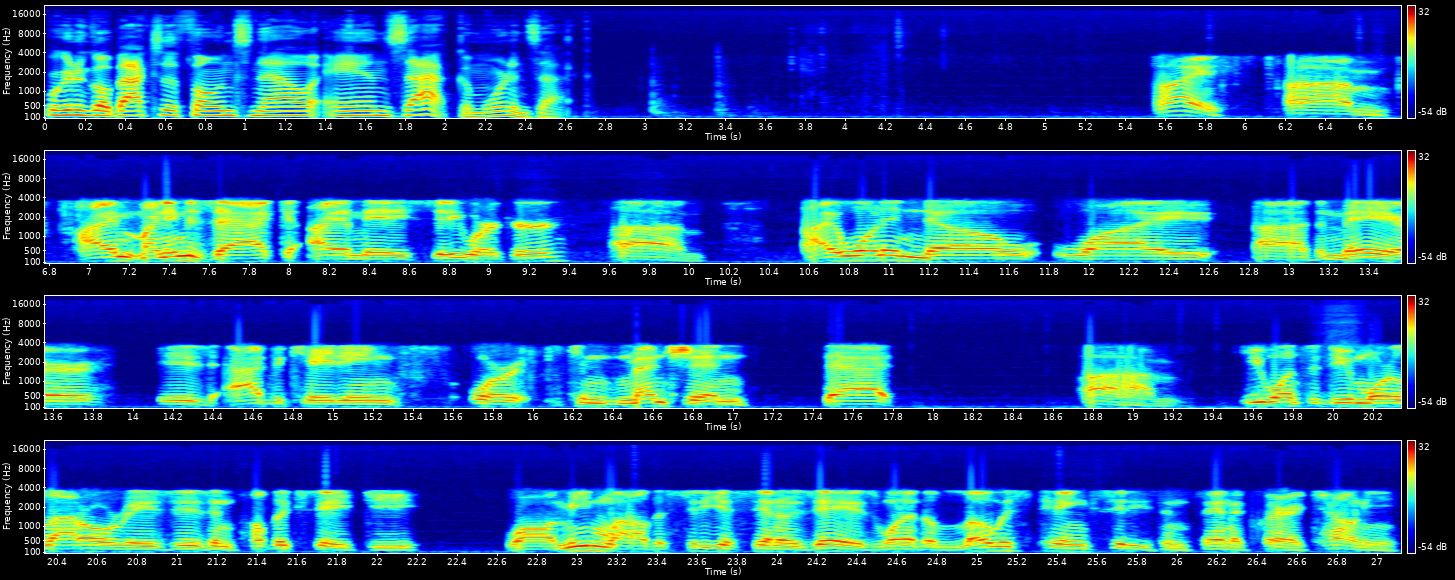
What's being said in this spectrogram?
We're going to go back to the phones now. And Zach, good morning, Zach. Hi, um, I'm. My name is Zach. I am a city worker. Um, I want to know why uh, the mayor is advocating f- or can mention that um, he wants to do more lateral raises in public safety, while meanwhile the city of San Jose is one of the lowest paying cities in Santa Clara County,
